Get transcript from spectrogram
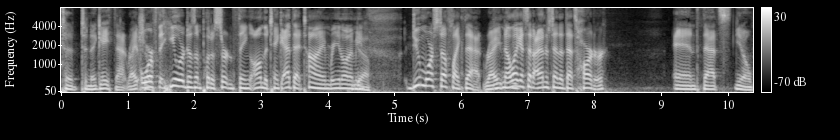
to to negate that, right? Or if the healer doesn't put a certain thing on the tank at that time, or you know what I mean. Yeah. Do more stuff like that, right? Now, like I said, I understand that that's harder and that's you know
